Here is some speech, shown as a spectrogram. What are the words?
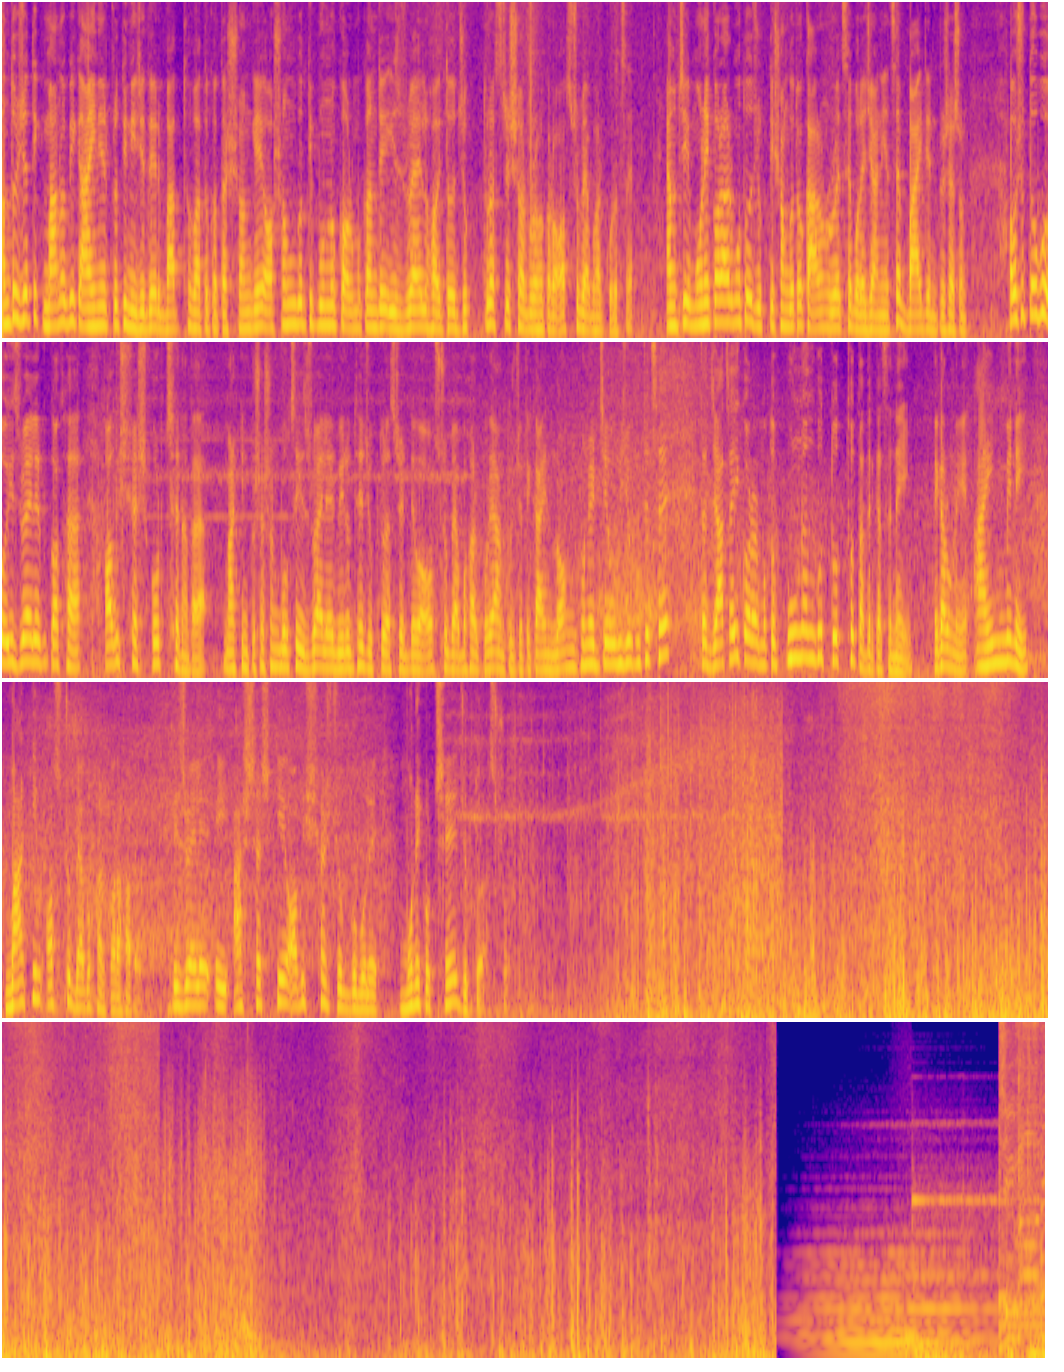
আন্তর্জাতিক মানবিক আইনের প্রতি নিজেদের বাধ্যবাধকতার সঙ্গে অসঙ্গতিপূর্ণ কর্মকাণ্ডে ইসরায়েল হয়তো যুক্তরাষ্ট্রের সরবরাহ করা অস্ত্র ব্যবহার করেছে। এমনটি মনে করার মতো যুক্তিসঙ্গত কারণ রয়েছে বলে জানিয়েছে বাইডেন প্রশাসন। অবশ্য তবুও ইসরায়েলের কথা অবিশ্বাস করছে না তারা। মার্কিন প্রশাসন বলছে ইসরায়েলের বিরুদ্ধে যুক্তরাষ্ট্রের দেওয়া অস্ত্র ব্যবহার করে আন্তর্জাতিক আইন লঙ্ঘনের যে অভিযোগ উঠেছে, তা যাচাই করার মতো পূর্ণাঙ্গ তথ্য তাদের কাছে নেই। এ কারণে আইন মেনেই মার্কিন অস্ত্র ব্যবহার করা হবে। ইসরায়েলের এই আশ্বাসকে অবিশ্বাসযোগ্য বলে মনে করছে যুক্তরাষ্ট্র।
